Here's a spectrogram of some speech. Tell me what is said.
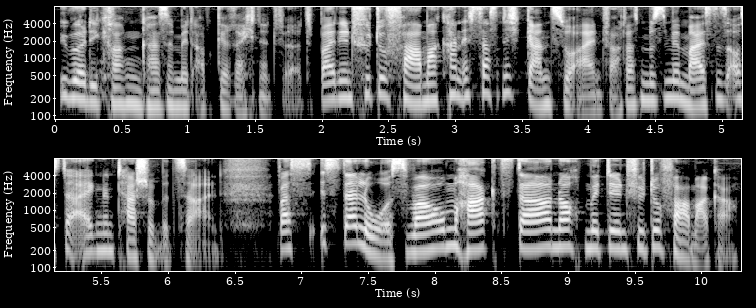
über die Krankenkasse mit abgerechnet wird. Bei den Phytopharmakern ist das nicht ganz so einfach. Das müssen wir meistens aus der eigenen Tasche bezahlen. Was ist da los? Warum hakt es da noch mit den Phytopharmaka?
